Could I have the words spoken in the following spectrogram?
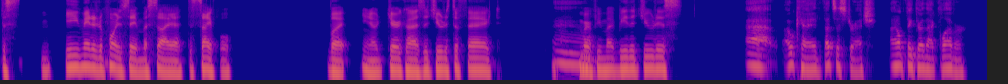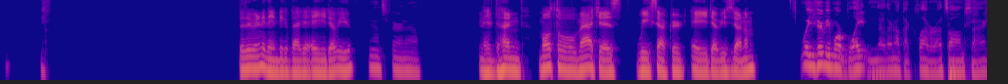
this, he made it a point to say Messiah, disciple. But, you know, Jericho has the Judas effect. eh, Murphy might be the Judas. ah, okay, that's a stretch. I don't think they're that clever. They'll do anything to get back at AEW. That's fair enough. And they've done multiple matches weeks after AEW's done them. Well, you could be more blatant though. They're not that clever. That's all I'm saying.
